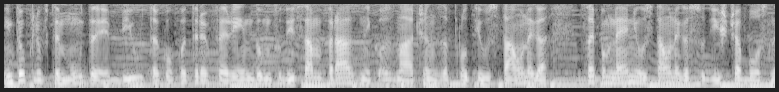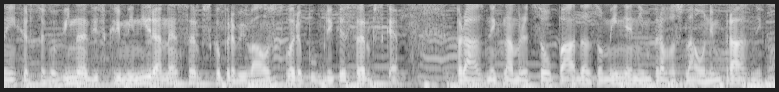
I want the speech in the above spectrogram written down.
In to kljub temu, da je bil, tako kot referendum, tudi sam praznik označen za protiustavnega, saj po mnenju Ustavnega sodišča Bosne in Hercegovine diskriminira nesrbsko prebivalstvo Republike Srpske. Praznik namreč se upada z omenjenim pravoslavnim praznikom.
